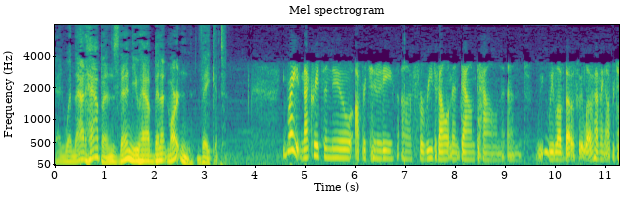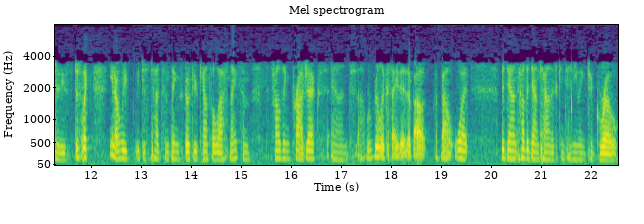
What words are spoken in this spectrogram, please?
And when that happens, then you have Bennett Martin vacant. Right, and that creates a new opportunity uh, for redevelopment downtown, and we, we love those. We love having opportunities. Just like, you know, we we just had some things go through council last night, some housing projects, and uh, we're real excited about about what the down how the downtown is continuing to grow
